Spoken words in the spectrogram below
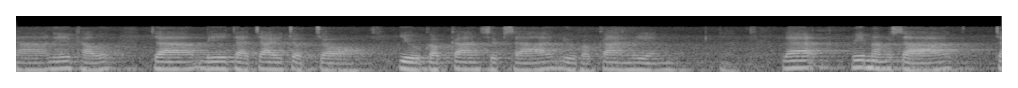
ญานี้เขาจะมีแต่ใจจดจ่ออยู่กับการศึกษาอยู่กับการเรียน และวิมังสา ใจ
